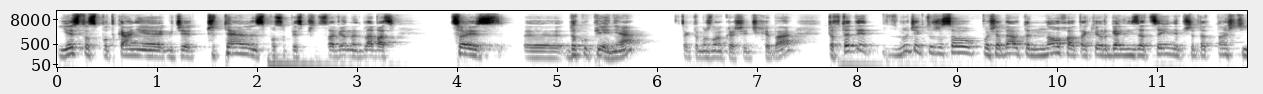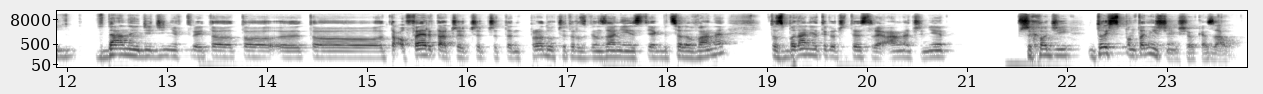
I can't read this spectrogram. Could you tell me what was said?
jest to spotkanie, gdzie czytelny sposób jest przedstawione dla Was, co jest y, do kupienia, tak to można określić chyba, to wtedy ludzie, którzy są, posiadają ten know-how taki organizacyjny przydatności w, danej dziedzinie, w której to, to, to, ta oferta, czy, czy, czy ten produkt, czy to rozwiązanie jest jakby celowane, to zbadanie tego, czy to jest realne, czy nie, przychodzi dość spontanicznie, jak się okazało.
